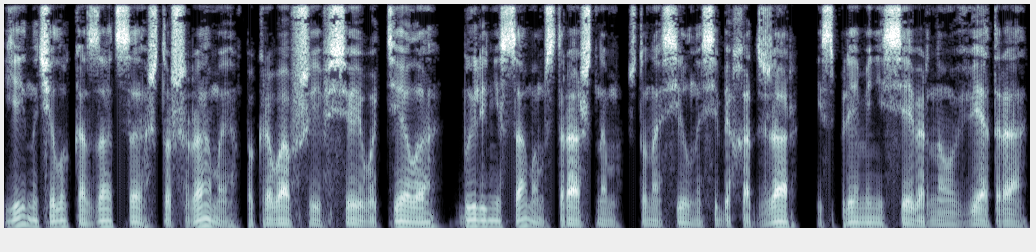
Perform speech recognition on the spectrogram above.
Ей начало казаться, что шрамы, покрывавшие все его тело, были не самым страшным, что носил на себе Хаджар из племени Северного Ветра.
